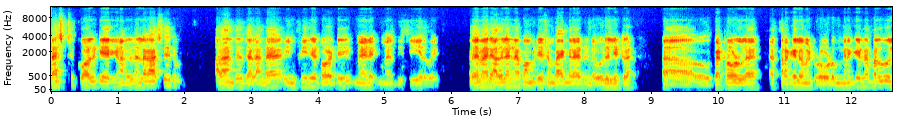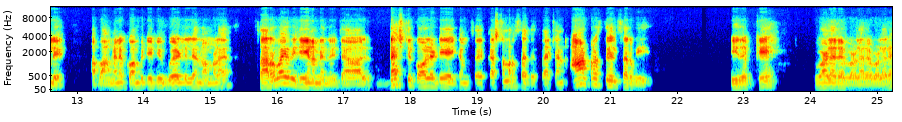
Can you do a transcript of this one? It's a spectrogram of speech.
ബെസ്റ്റ് ക്വാളിറ്റി ആയിരിക്കണം. അവർ നല്ല കാശ് തരും. അതനുസരിച്ച് അല്ലാണ്ട് ഇൻഫീരിയർ ക്വാളിറ്റി മേടി ചെയ്യരുത്. അതേമാതിരി അതിൽ തന്നെ കോമ്പറ്റീഷൻ ഭയങ്കരമായിട്ടുണ്ട്. ഒരു ലിറ്റർ പെട്രോളിൽ എത്ര കിലോമീറ്റർ ഓടും ഇങ്ങനെയൊക്കെയുള്ള പലതുമില്ലേ അപ്പൊ അങ്ങനെ കോമ്പറ്റേറ്റീവ് വേൾഡിൽ നമ്മളെ സർവൈവ് ചെയ്യണം എന്ന് വെച്ചാൽ best quality items customer satisfaction after sale service ഇതൊക്കെ വളരെ വളരെ വളരെ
